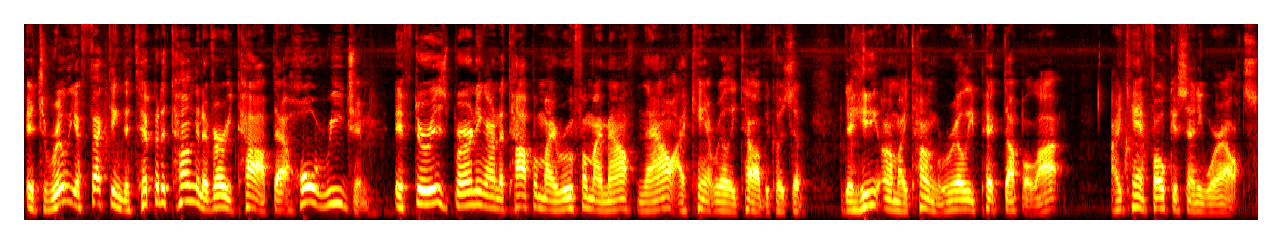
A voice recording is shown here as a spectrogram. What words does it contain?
It's really affecting the tip of the tongue and the very top, that whole region. If there is burning on the top of my roof of my mouth now, I can't really tell because the, the heat on my tongue really picked up a lot. I can't focus anywhere else.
